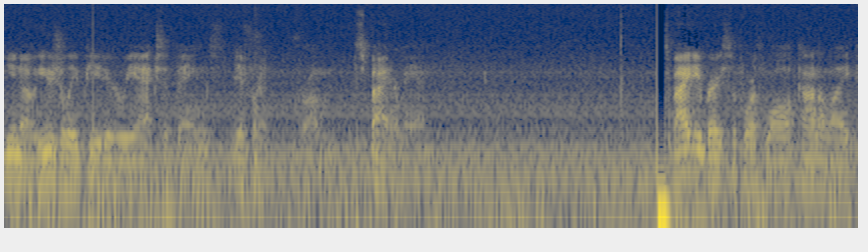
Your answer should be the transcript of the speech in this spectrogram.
you know, usually Peter reacts to things different from Spider-Man. Spidey breaks the fourth wall, kind of like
